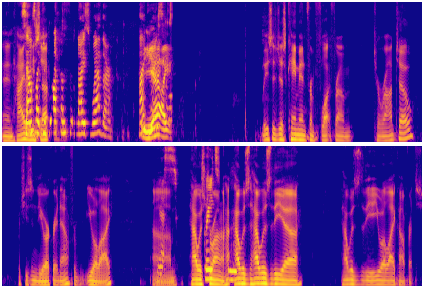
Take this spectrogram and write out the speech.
And hi, Sounds like you brought them some nice weather. Hi, yeah, I, Lisa just came in from from Toronto, but she's in New York right now for ULI. Um, Yes. How was Great Toronto? How, how was how was the uh, how was the ULI conference?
